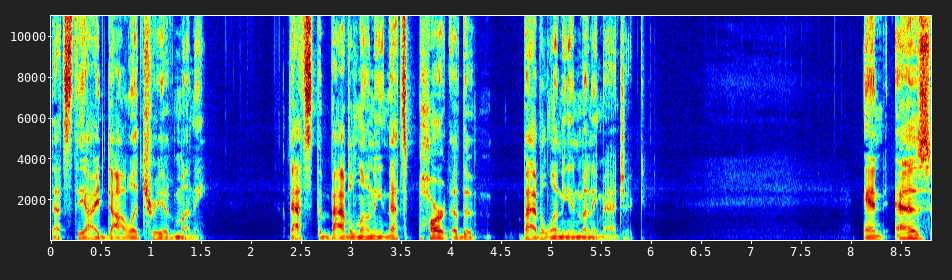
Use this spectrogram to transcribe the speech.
That's the idolatry of money. That's the Babylonian, that's part of the Babylonian money magic. And as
